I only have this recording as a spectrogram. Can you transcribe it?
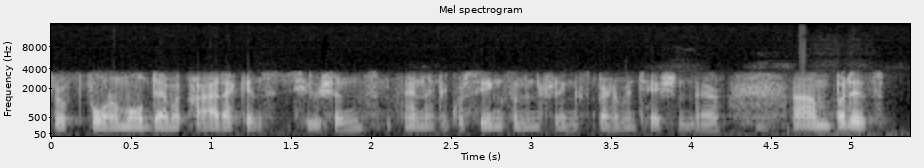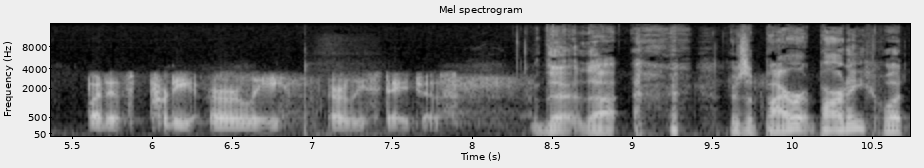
sort of formal democratic institutions. And I think we're seeing some interesting experimentation there, um, but it's but it's pretty early early stages. The the There's a pirate party. What?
